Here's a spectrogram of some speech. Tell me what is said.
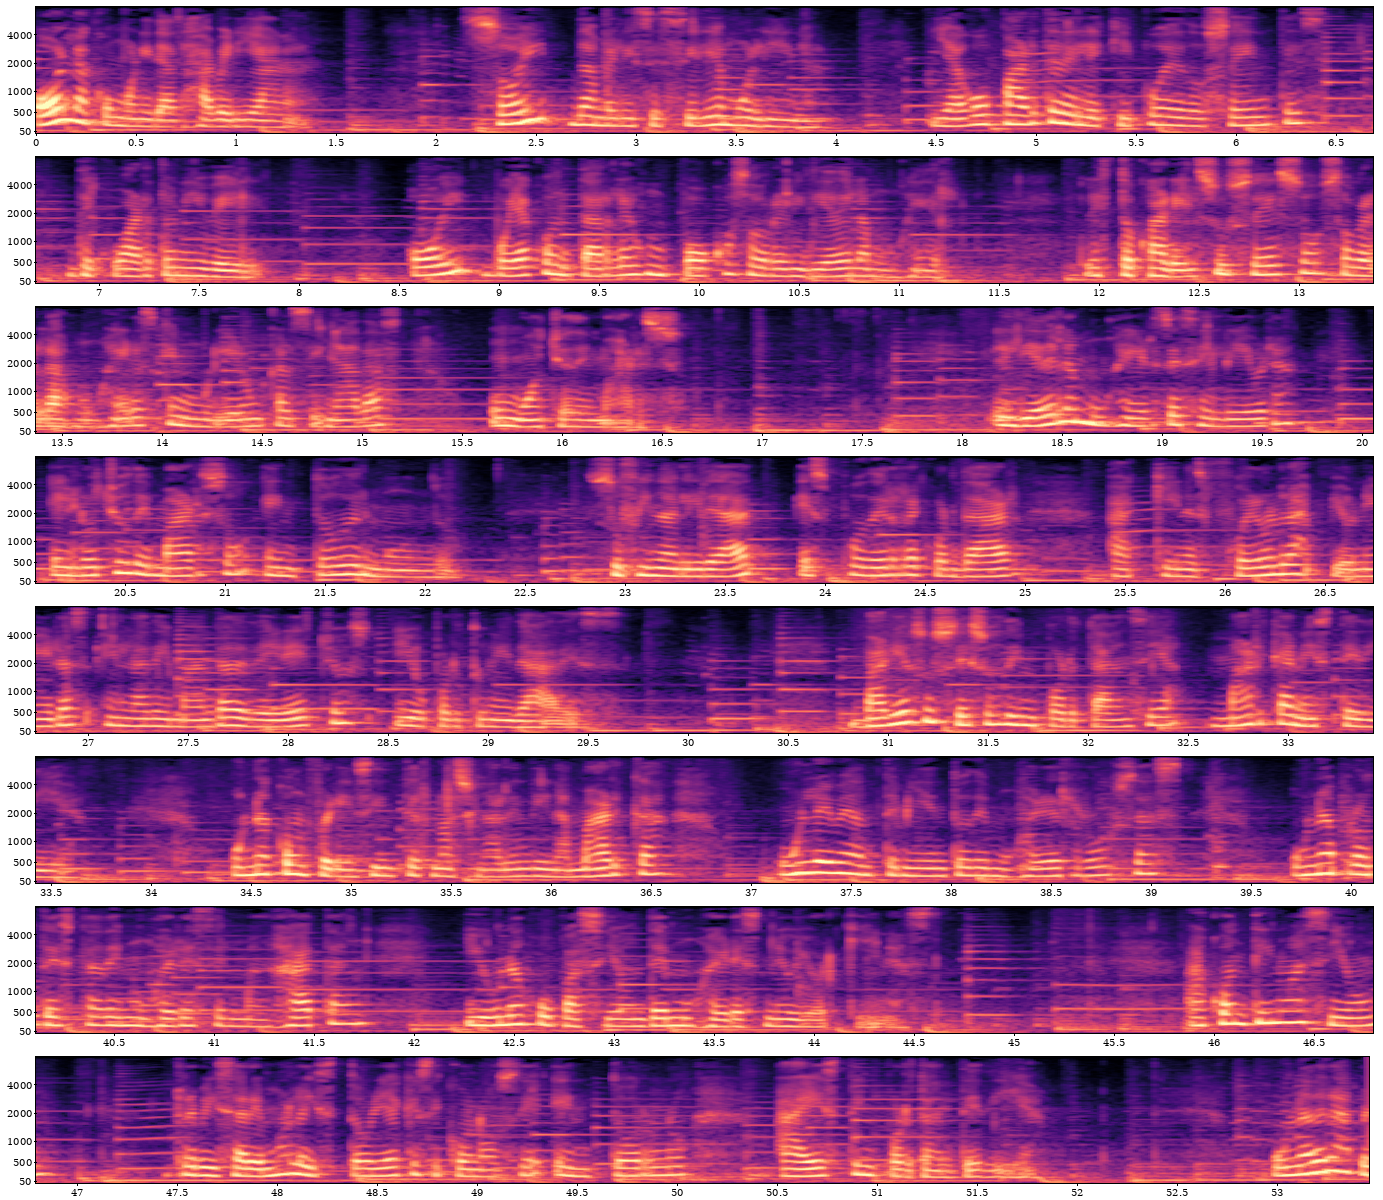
Hola comunidad javeriana, soy Dameli Cecilia Molina y hago parte del equipo de docentes de cuarto nivel. Hoy voy a contarles un poco sobre el Día de la Mujer. Les tocaré el suceso sobre las mujeres que murieron calcinadas un 8 de marzo. El Día de la Mujer se celebra el 8 de marzo en todo el mundo. Su finalidad es poder recordar a quienes fueron las pioneras en la demanda de derechos y oportunidades. Varios sucesos de importancia marcan este día. Una conferencia internacional en Dinamarca, un levantamiento de mujeres rusas, una protesta de mujeres en Manhattan y una ocupación de mujeres neoyorquinas. A continuación, revisaremos la historia que se conoce en torno a este importante día. Una de las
